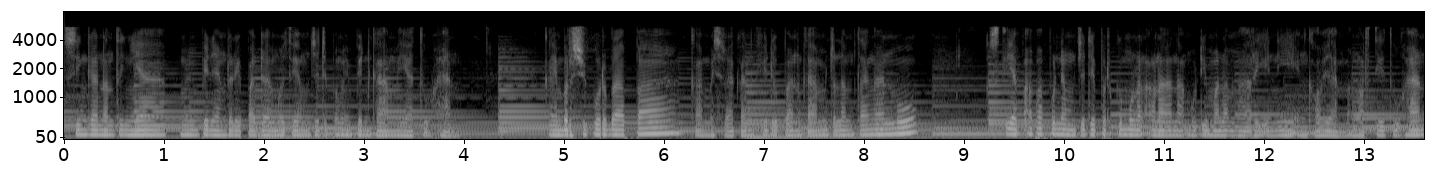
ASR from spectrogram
sehingga nantinya pemimpin yang daripadamu itu yang menjadi pemimpin kami ya Tuhan. Kami bersyukur Bapa, kami serahkan kehidupan kami dalam tanganmu. Setiap apa pun yang menjadi pergumulan anak-anakmu di malam hari ini, Engkau yang mengerti Tuhan.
